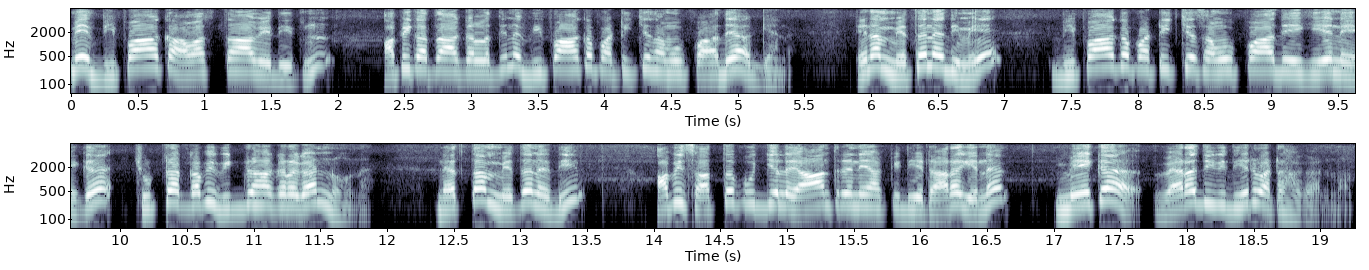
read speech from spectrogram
මේ විපාක අවස්ථාවේදීත් අපි කතා කරලා තියෙන විපාක පටිච්ච සමුප්පාදයක් ගැන. එහෙනම් මෙතනදී මේ විපාක පටිච්ච සමුප්පාදය කියන එක චුට්ටක් අපි විග්‍රහ කරගන්න ඕන. නැත්තම් මෙතනදී අපි සත්වපුජ්‍යල යාන්ත්‍රණයක් විදිහට අරගෙන මේක වැරදි විදිහට වටහා ගන්නවා.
